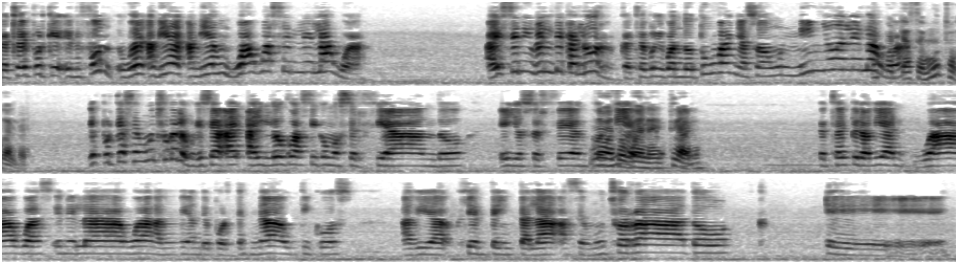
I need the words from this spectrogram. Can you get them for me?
¿Cachai? Porque en el fondo, bueno, había, habían guaguas en el agua. A ese nivel de calor, ¿cachai? Porque cuando tú bañas a un niño en el Es agua porque hace mucho calor. es porque hace mucho calor, porque sea, hay, hay locos así como surfeando, ellos surfean con No, eso nieve, bueno, ¿cachai? claro. ¿Cachai? Pero habían guaguas en el agua, habían deportes náuticos, había gente instalada hace mucho rato, eh,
